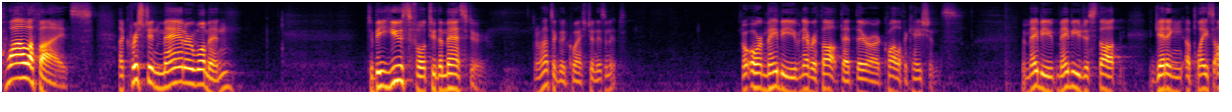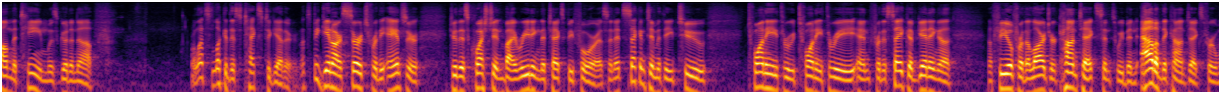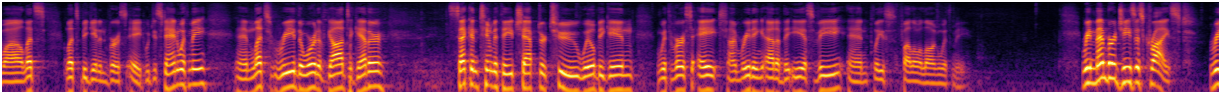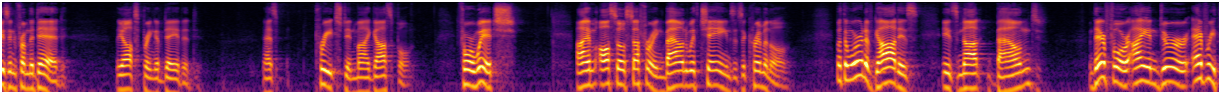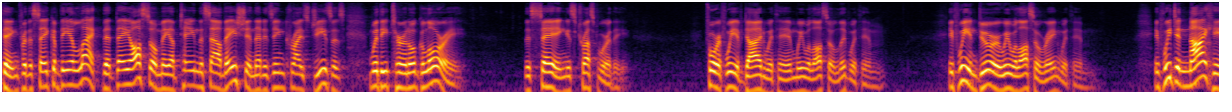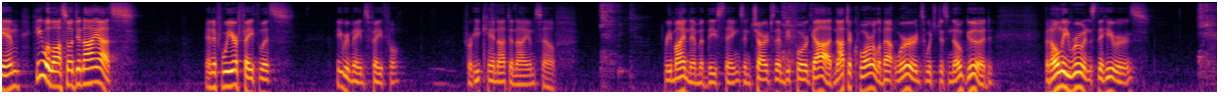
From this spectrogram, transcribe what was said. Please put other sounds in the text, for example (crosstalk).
qualifies a Christian man or woman to be useful to the master? Well, that's a good question, isn't it? Or, maybe you've never thought that there are qualifications. Maybe, maybe you just thought getting a place on the team was good enough. Well, let's look at this text together. Let's begin our search for the answer to this question by reading the text before us. And it's 2 Timothy 2 20 through 23. And for the sake of getting a, a feel for the larger context, since we've been out of the context for a while, let's, let's begin in verse 8. Would you stand with me? And let's read the Word of God together. 2 Timothy chapter 2, we'll begin with verse 8. I'm reading out of the ESV, and please follow along with me. Remember Jesus Christ, risen from the dead, the offspring of David, as preached in my gospel, for which I am also suffering, bound with chains as a criminal. But the word of God is is not bound. Therefore, I endure everything for the sake of the elect, that they also may obtain the salvation that is in Christ Jesus with eternal glory. This saying is trustworthy. For if we have died with him, we will also live with him. If we endure, we will also reign with him. If we deny him, he will also deny us. And if we are faithless, he remains faithful for he cannot deny himself. Remind them of these things and charge them before God, not to quarrel about words which does no good, but only ruins the hearers.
